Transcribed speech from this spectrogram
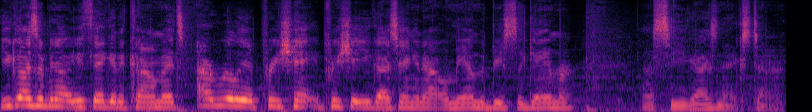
You guys let me know what you think in the comments. I really appreciate appreciate you guys hanging out with me. I'm the Beastly Gamer. I'll see you guys next time.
